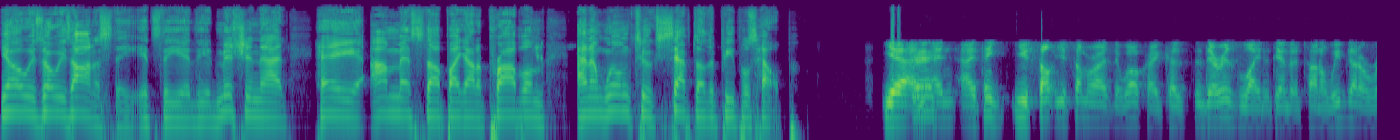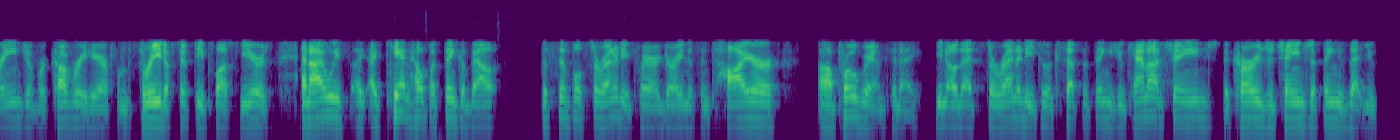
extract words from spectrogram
you know, is always honesty. It's the the admission that, hey, I'm messed up, I got a problem, and I'm willing to accept other people's help. Yeah, and, and I think you you summarized it well, Craig, because there is light at the end of the tunnel. We've got a range of recovery here from three to fifty plus years, and I always I, I can't help but think about the simple serenity prayer during this entire uh, program today. You know, that serenity to accept the things you cannot change, the courage to change the things that you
